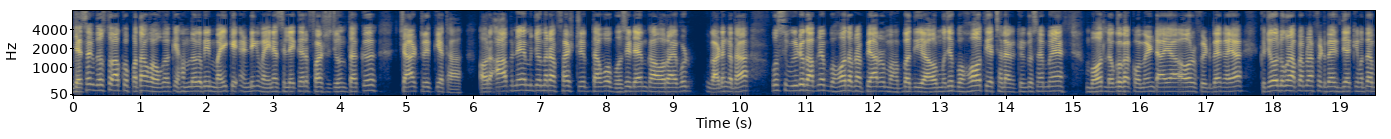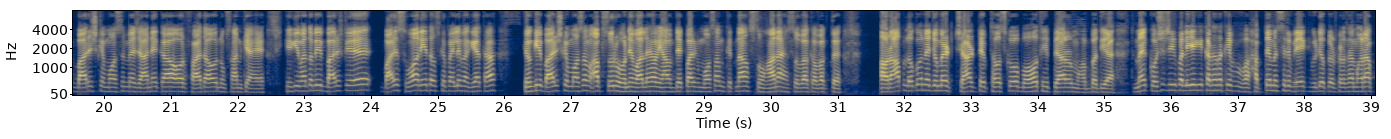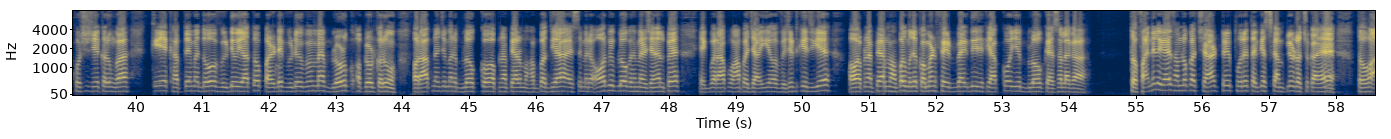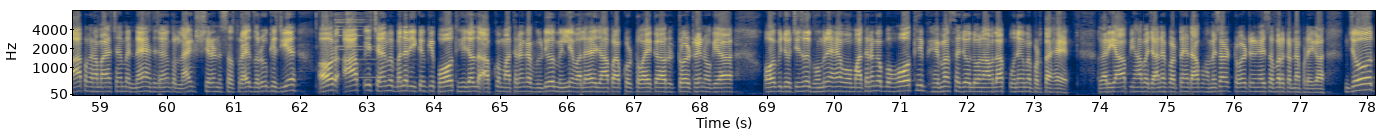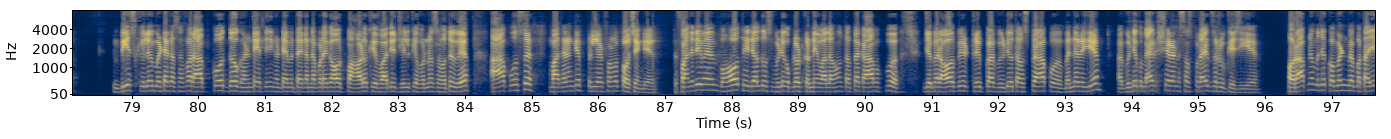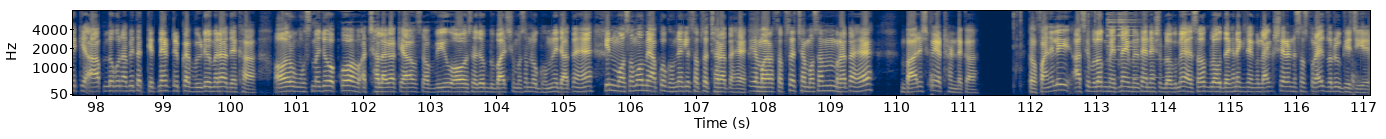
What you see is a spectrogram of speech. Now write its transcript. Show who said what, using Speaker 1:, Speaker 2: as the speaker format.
Speaker 1: जैसा कि दोस्तों आपको पता होगा कि हम लोग अभी मई के एंडिंग महीने से लेकर फ़र्स्ट जून तक चार ट्रिप किया था। और आपने जो मेरा फ़र्स्ट ट्रिप था वो भोसी डैम का और रायवुड गार्डन का था। उस वीडियो का आपने बहुत अपना प्यार और मोहब्बत दिया और मुझे बहुत ही अच्छा लगा क्योंकि उसमें बहुत लोगों का कमेंट आया और फीडबैक आया कि जो लोगों ने अपना अपना फीडबैक दिया कि मतलब बारिश के मौसम में जाने का और फ़ायदा और नुकसान क्या है। क्योंकि मैं तो अभी बारिश के, बारिश हुआ नहीं था, उसके पहले मैं गया था, क्योंकि बारिश के मौसम अब शुरू होने वाला है और यहाँ देख पा रहे हैं मौसम कितना सुहाना है सुबह का वक्त। और आप लोगों ने जो मेरे चार टिप था, उसको बहुत ही प्यार और मोहब्बत दिया। तो मैं कोशिश ये पहले ये करता था कि हफ़्ते में सिर्फ़ एक वीडियो अपलोड करता था, मगर आप कोशिश ये करूँगा कि एक हफ़्ते में दो वीडियो या तो पर डे वीडियो में मैं ब्लॉग अपलोड करूँ। और आपने जो मेरे ब्लॉग को अपना प्यार मोहब्बत दिया, ऐसे मेरे और भी ब्लॉग है मेरे चैनल पे। एक बार आप वहाँ पर जाइए और विज़िट कीजिए और अपना प्यार मोहब्बत मुझे कॉमेंट, फीडबैक दीजिए कि आपको ये ब्लॉग कैसा लगा। तो फाइनली गाइज़ हम लोग का चार ट्रिप पूरे तरीके से कंप्लीट हो चुका है। तो आप अगर हमारे चैनल में नए हैं तो चैनल को लाइक शेयर एंड सब्सक्राइब ज़रूर कीजिए। और आप इस चैनल में बने रहिए, क्योंकि बहुत ही जल्द आपको माथेरन का वीडियो मिलने वाला है, जहाँ पर आपको टॉय का टॉय ट्रेन हो गया, और भी जो चीज़ें घूमने हैं, वो माथेरन का बहुत ही फ़ेमस है, जो लोनावला पुणे में पड़ता है। अगर ये आप यहाँ पर जाने पड़ते हैं तो आपको हमेशा टॉय ट्रेन का ही सफ़र करना पड़ेगा। जो बीस किलोमीटर का सफ़र आपको दो घंटे या तीन घंटे में तय करना पड़ेगा और पहाड़ों की वादियों, झील के वर्णों से होते हुए आप उस माथेरन के प्लेटफॉर्म में पहुँचेंगे। तो फाइनली मैं बहुत ही जल्द उस वीडियो को अपलोड करने वाला हूँ। तब तक आप जो मेरा और भी ट्रिप का वीडियो था उस पर आप बने रहिए। और वीडियो को लाइक शेयर एंड सब्सक्राइब ज़रूर कीजिए। और आपने मुझे कमेंट में बताइए कि आप लोगों ने अभी तक कितने ट्रिप का वीडियो मेरा देखा? और उसमें जो आपको अच्छा लगा क्या उसका व्यू और उसका जो बारिश के मौसम लोग घूमने जाते हैं, किन मौसमों में आपको घूमने के लिए सबसे अच्छा रहता है? हमारा सबसे अच्छा मौसम रहता है बारिश का या ठंड का। तो फाइनली आज के ब्लॉग में इतना ही। मिलता है नेक्स्ट ब्लॉग में। ऐसा ब्लॉग देखने के लिए लाइक शेयर एंड सब्सक्राइब ज़रूर कीजिए।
